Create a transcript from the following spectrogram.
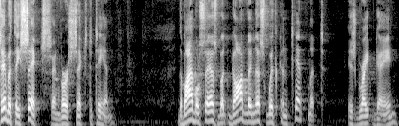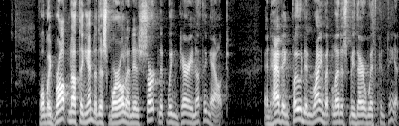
Timothy 6 and verse 6 to 10. The Bible says, But godliness with contentment is great gain. For we brought nothing into this world, and it is certain that we can carry nothing out. And having food and raiment, let us be therewith content.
